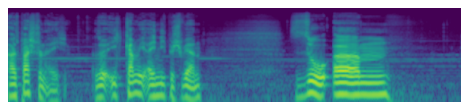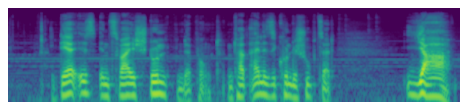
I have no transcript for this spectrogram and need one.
Aber es passt schon eigentlich. Also ich kann mich eigentlich nicht beschweren. So, ähm... Der ist in zwei Stunden, der Punkt. Und hat eine Sekunde Schubzeit. Ja.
